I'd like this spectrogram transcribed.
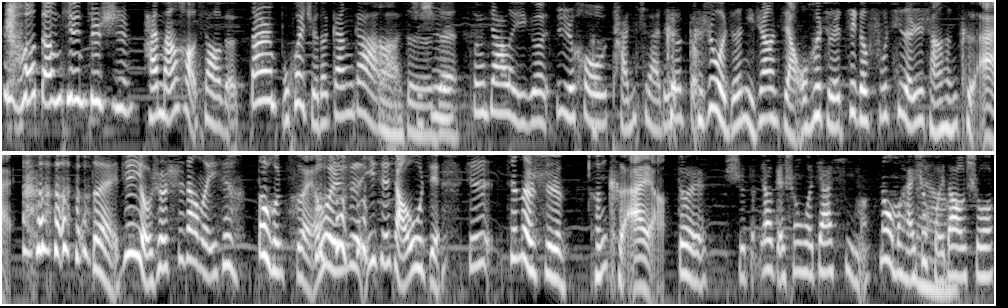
然后当天就是还蛮好笑的，当然不会觉得尴尬了，嗯对对只是增加了一个日后谈起来的一可个梗可。是我觉得你这样讲，我会觉得这个夫妻的日常很可爱。对，就是有时候适当的一些斗嘴或者是一些小误解，其实真的是很可爱啊。对，是的，要给生活加戏嘛。那我们还是回到说，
